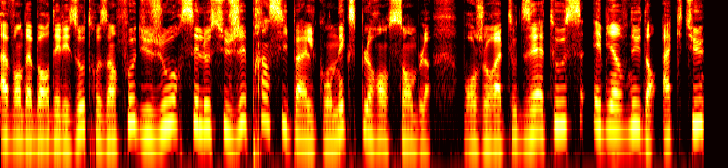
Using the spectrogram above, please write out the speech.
Avant d'aborder les autres infos du jour, c'est le sujet principal qu'on explore ensemble Bonjour à toutes et à tous et bienvenue dans Actu,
